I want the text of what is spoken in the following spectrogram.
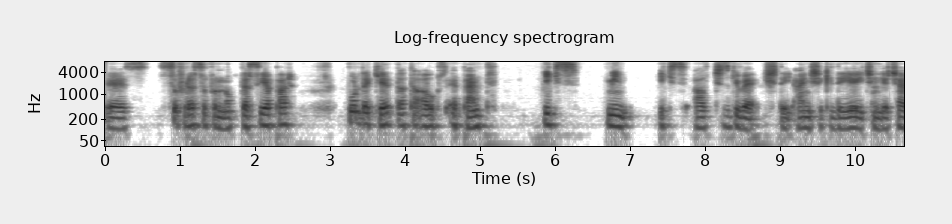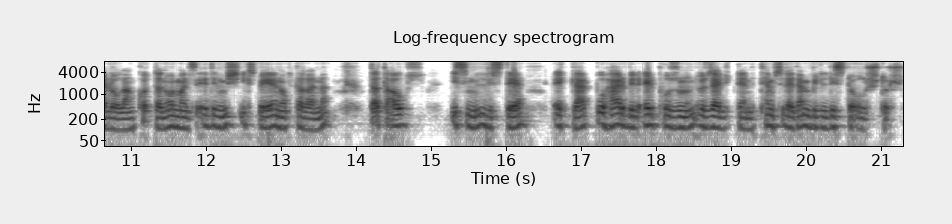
e, sıfıra sıfır noktası yapar. Buradaki data aux append x min x alt çizgi ve işte aynı şekilde y için geçerli olan kod da normalize edilmiş x ve y noktalarına data aux isimli listeye ekler. Bu her bir el pozunun özelliklerini temsil eden bir liste oluşturur.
